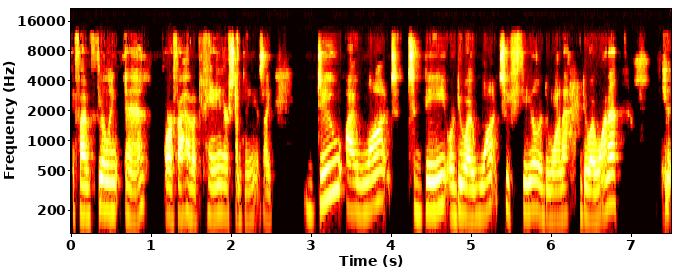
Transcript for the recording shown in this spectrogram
if I'm feeling eh, or if I have a pain or something, it's like, do I want to be, or do I want to feel, or do I want to, do I want to,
